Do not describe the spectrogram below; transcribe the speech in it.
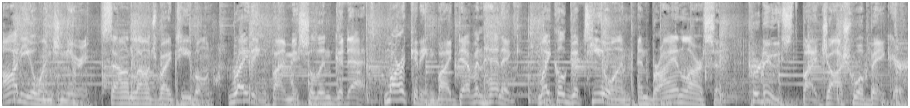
Audio engineering, Sound Lounge by T-Bone. Writing by Michelin Gadet. Marketing by Devin Hennig, Michael Gatillan, and Brian Larson. Produced by Joshua Baker.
